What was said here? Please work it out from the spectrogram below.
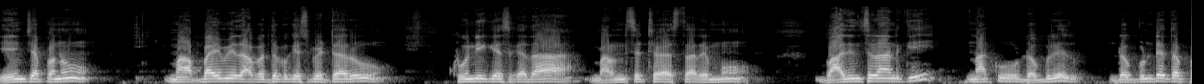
ఏం చెప్పను? మా అబ్బాయి మీద అబద్ధపు కేసు పెట్టారు. కూనీ కేసు కదా. మరణ శిక్ష వేస్తారేమో. బాధించడానికి నాకు డబ్బు లేదు. డబ్బు ఉంటే తప్ప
